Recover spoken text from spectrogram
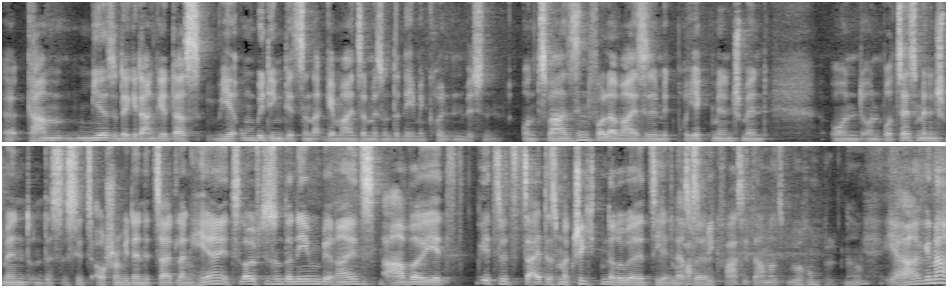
äh, kam mir so der Gedanke, dass wir unbedingt jetzt ein gemeinsames Unternehmen gründen müssen. Und zwar sinnvollerweise mit Projektmanagement und, und Prozessmanagement. Und das ist jetzt auch schon wieder eine Zeit lang her. Jetzt läuft das Unternehmen bereits, aber jetzt, jetzt wird es Zeit, dass wir Geschichten darüber erzählen. Du hast wir, mich quasi damals überrumpelt, ne? ja, genau.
